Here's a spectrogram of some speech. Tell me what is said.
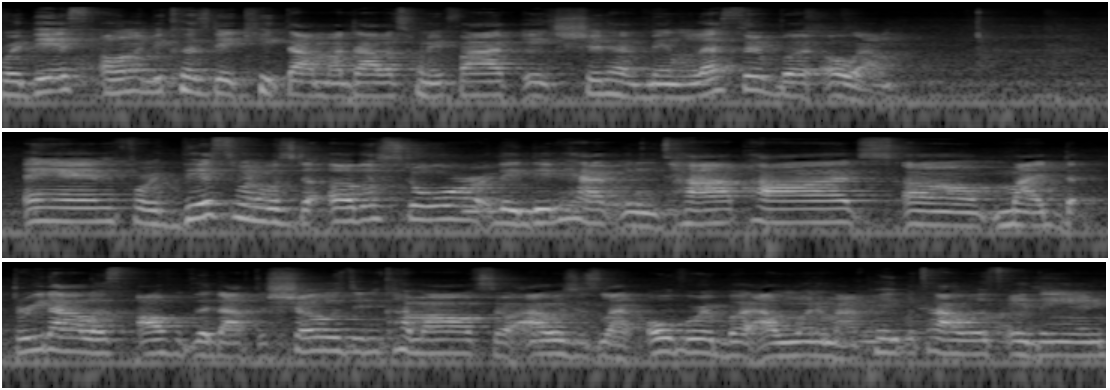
for this only because they kicked out my dollar 25 it should have been lesser but oh well and for this one was the other store they didn't have any tide pods um, my three dollars off of the dr Scholl's didn't come off so i was just like over it but i wanted my paper towels and then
